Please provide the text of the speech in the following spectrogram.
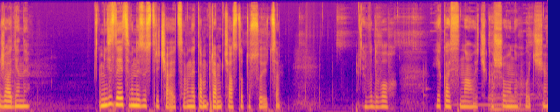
Жадіни. Мені здається, вони зустрічаються. Вони там прям часто тусуються. Вдвох. Якась навичка, що воно хоче?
